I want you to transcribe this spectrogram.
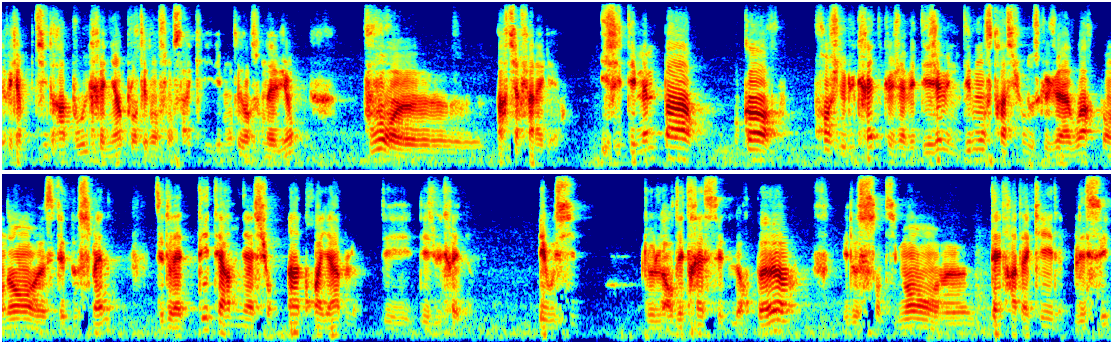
avec un petit drapeau ukrainien planté dans son sac. Il est monté dans son avion pour euh, partir faire la guerre. Et j'étais même pas encore proche de l'Ukraine que j'avais déjà une démonstration de ce que je vais avoir pendant euh, ces deux semaines, c'est de la détermination incroyable des, Ukrainiens. Et aussi de leur détresse et de leur peur, et de ce sentiment euh, d'être attaqué et blessé.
